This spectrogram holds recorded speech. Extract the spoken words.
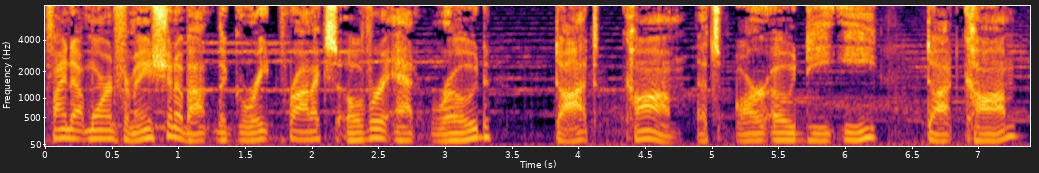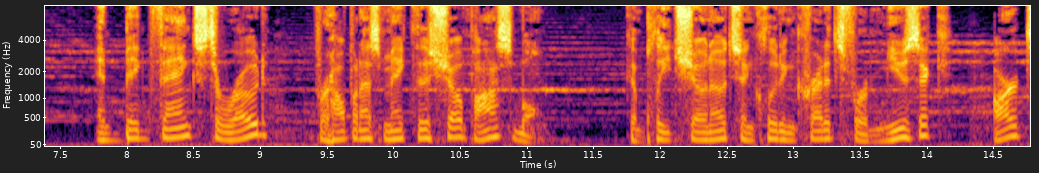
Find out more information about the great products over at Rode.com. That's R O D E.com. And big thanks to Rode for helping us make this show possible. Complete show notes, including credits for music, art,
